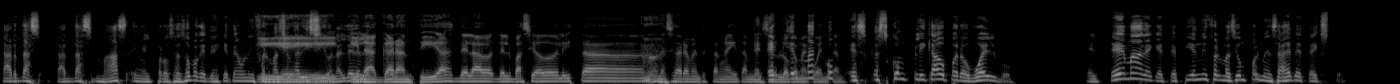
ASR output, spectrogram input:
Tardas, tardas más en el proceso porque tienes que tener una información y, adicional y del las garantías de la- del vaciado de lista no necesariamente están ahí también, Es, según lo que me cuentan. es- es complicado, pero vuelvo. El tema de que estés pidiendo información por mensajes de texto.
